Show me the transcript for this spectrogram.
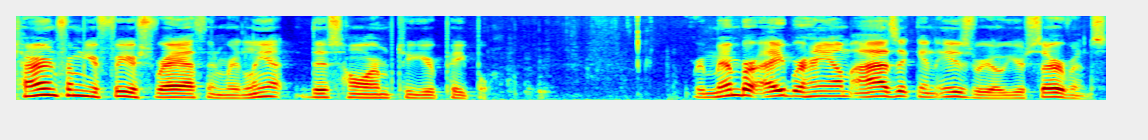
Turn from your fierce wrath and relent this harm to your people. Remember Abraham, Isaac, and Israel, your servants,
